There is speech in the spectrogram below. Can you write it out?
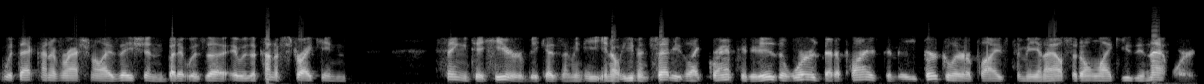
with that kind of rationalization. But it was a it was a kind of striking thing to hear because I mean he you know he even said he's like granted it is a word that applies to me burglar applies to me and I also don't like using that word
